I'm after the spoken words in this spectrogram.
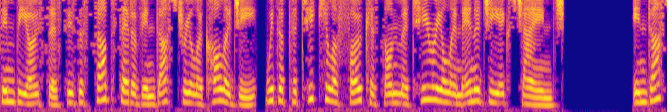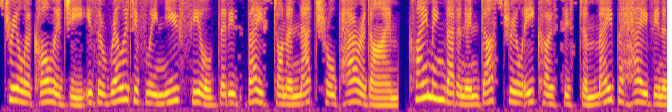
symbiosis is a subset of industrial ecology, with a particular focus on material and energy exchange. Industrial ecology is a relatively new field that is based on a natural paradigm, claiming that an industrial ecosystem may behave in a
